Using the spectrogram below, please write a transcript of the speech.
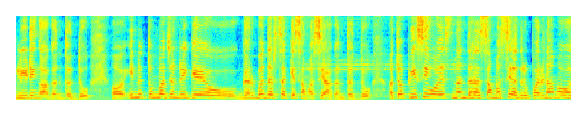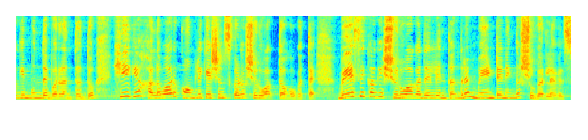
ಬ್ಲೀಡಿಂಗ್ ಆಗೋಂಥದ್ದು ಇನ್ನು ತುಂಬ ಜನರಿಗೆ ಆ, ಗರ್ಭ ಧರಿಸೋಕ್ಕೆ ಸಮಸ್ಯೆ ಆಗೋಂಥದ್ದು ಅಥವಾ ಪಿ ಸಿ ಒ ಎಸ್ನಂತಹ ಸಮಸ್ಯೆ ಅದರ ಪರಿಣಾಮವಾಗಿ ಮುಂದೆ ಬರೋಂಥದ್ದು ಹೀಗೆ ಹಲವಾರು ಕಾಂಪ್ಲಿಕೇಶನ್ಸ್ಗಳು ಶುರುವಾಗ್ತಾ ಹೋಗುತ್ತೆ. ಬೇಸಿಕ್ ಆಗಿ ಶುರುವಾಗೋದು ಎಲ್ಲಿ ಅಂತಂದರೆ maintaining the sugar levels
